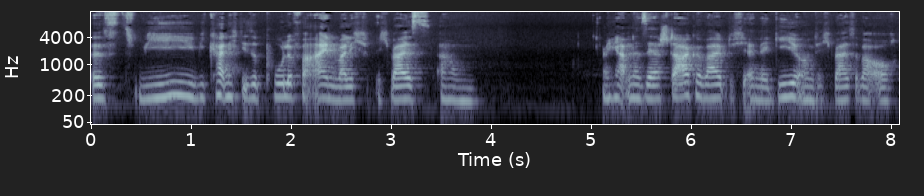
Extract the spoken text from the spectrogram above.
ist, wie, wie kann ich diese Pole vereinen? Weil ich, ich weiß, ähm, ich habe eine sehr starke weibliche Energie und ich weiß aber auch,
